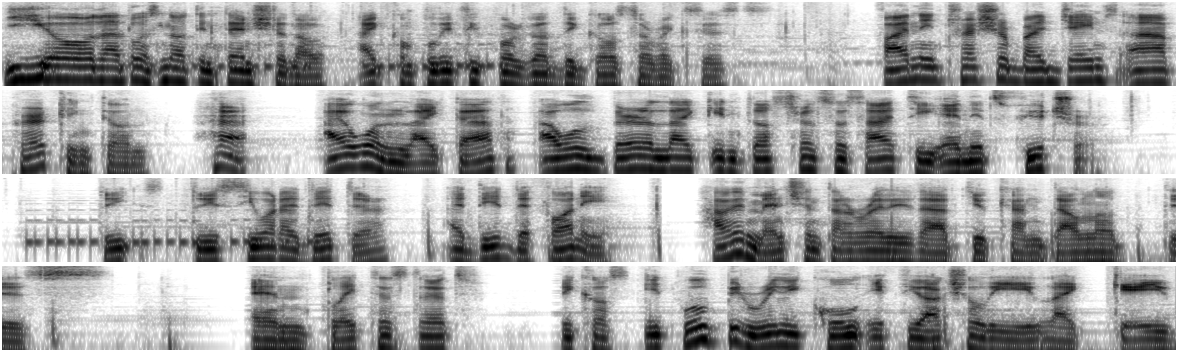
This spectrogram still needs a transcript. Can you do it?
Yo, that was not intentional. I completely forgot the ghost orb exists. Finding treasure by James A. Perkington. Huh, I won't like that. I will better like industrial society and its future. Do you, do you see what I did there? I did the funny. Have I mentioned already that you can download this and playtest it? Because it would be really cool if you actually like gave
